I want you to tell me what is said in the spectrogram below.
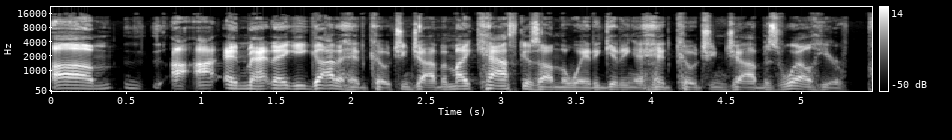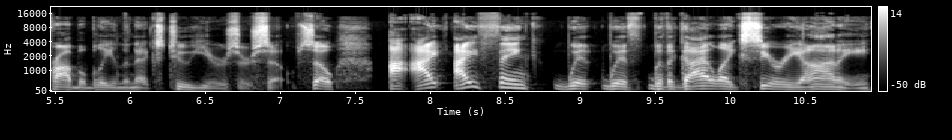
um, I, and Matt Nagy got a head coaching job, and Mike Kafka's on the way to getting a head coaching job as well here, probably in the next two years or so. So, I, I I think with with with a guy like Sirianni,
